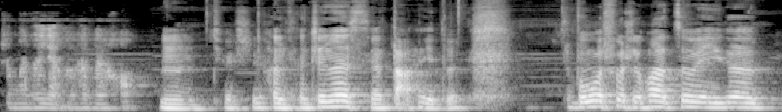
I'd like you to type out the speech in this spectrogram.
证明他演的特别好。嗯，确实很很真的想打他一顿。不过说实话，作为一个嗯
